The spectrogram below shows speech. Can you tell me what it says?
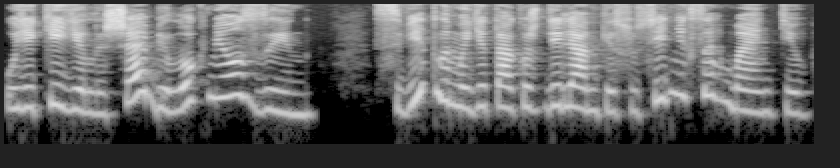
у якій є лише білок міозин. Світлими є також ділянки сусідніх сегментів,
